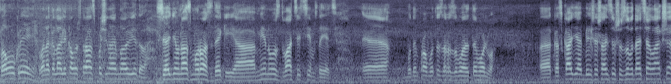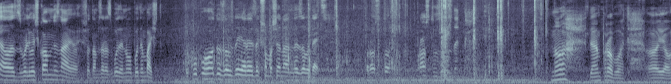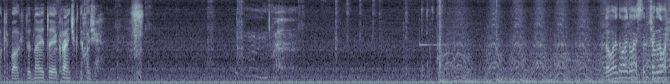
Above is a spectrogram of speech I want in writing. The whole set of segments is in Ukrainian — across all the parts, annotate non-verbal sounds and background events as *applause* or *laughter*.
Слава Україні! Ви на каналі Калуш Транс, починаємо нове відео. Сьогодні у нас мороз дикий, а мінус 27, здається. Е, будемо пробувати зараз заводити Вольво. Е, Каскадія більше шансів, що заведеться легше, а от з Вольвочком не знаю, що там зараз буде, ну будемо бачити. Таку погоду завжди є ризик, що машина не заведеться. Просто, просто завжди. Ну, йдемо пробувати. Ой, йолки-палки, тут навіть той екранчик не хоче. Давай, давай, давай, старичок, давай.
